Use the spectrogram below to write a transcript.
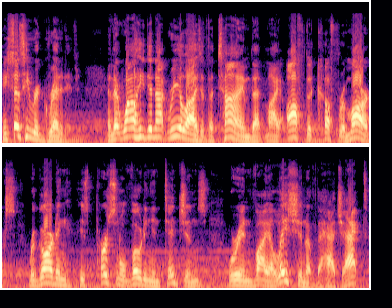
He says he regretted it, and that while he did not realize at the time that my off the cuff remarks regarding his personal voting intentions were in violation of the Hatch Act,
